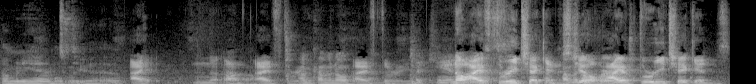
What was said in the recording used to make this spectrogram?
How many animals do you have? I no, I don't um. I have 3 I'm coming over. I have three. I can't. No, do I have three chickens. coming Chill. over. I have three chickens.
